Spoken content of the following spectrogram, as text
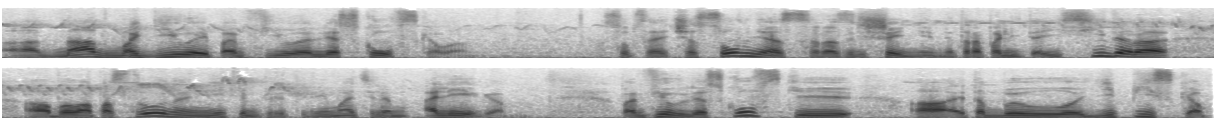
а, над могилой Памфила Лесковского. Собственно, часовня с разрешения митрополита Исидора а, была построена неким предпринимателем Олегом. Памфил Лесковский а, это был епископ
